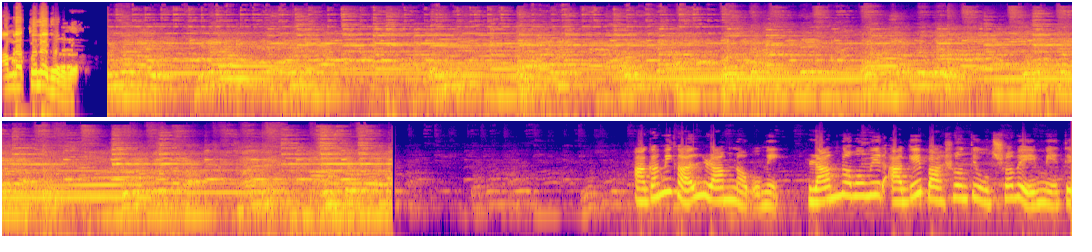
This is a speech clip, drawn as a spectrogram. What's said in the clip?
আমরা তুলে ধরবো আগামীকাল রামনবমী। রামনবমীর আগে বাসন্তী উৎসবে মেতে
